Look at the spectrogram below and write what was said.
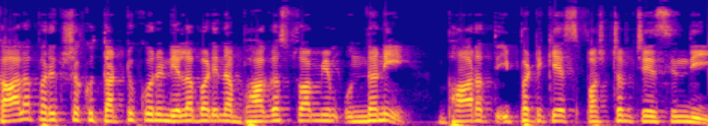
కాలపరీక్షకు తట్టుకొని నిలబడిన భాగస్వామ్యం ఉందని భారత్ ఇప్పటికే స్పష్టం చేసింది.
